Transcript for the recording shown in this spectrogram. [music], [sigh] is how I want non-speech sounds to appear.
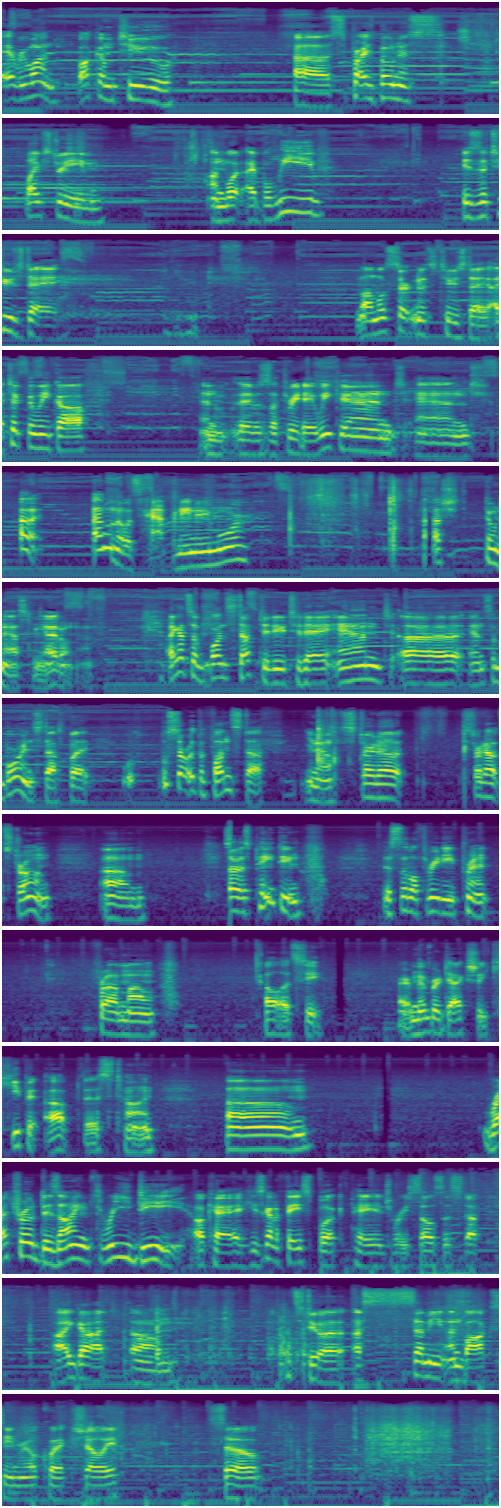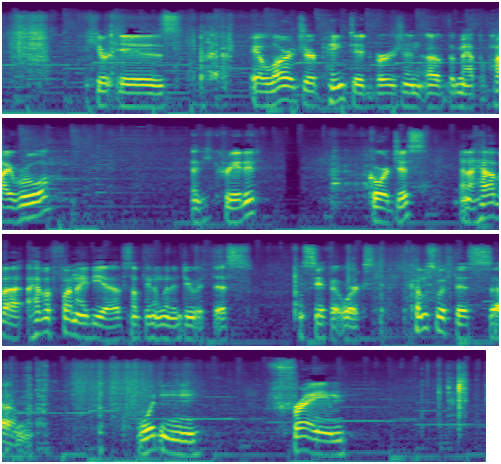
Hi everyone, welcome to a surprise bonus live stream on what I believe is a Tuesday. I'm almost certain it's Tuesday. I took the week off and it was a three day weekend and I, I don't know what's happening anymore. Hush, don't ask me, I don't know. I got some fun stuff to do today and uh, and some boring stuff, but we'll, we'll start with the fun stuff. You know, start out start out strong. Um, so I was painting this little 3D print from. Um, oh, let's see. I remembered to actually keep it up this time. Um, Retro Design 3D. Okay, he's got a Facebook page where he sells this stuff. I got, um, let's do a, a semi unboxing real quick, shall we? So, here is a larger painted version of the map of Hyrule that he created. Gorgeous. And I have a I have a fun idea of something I'm going to do with this. We'll see if it works. It comes with this um, wooden frame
